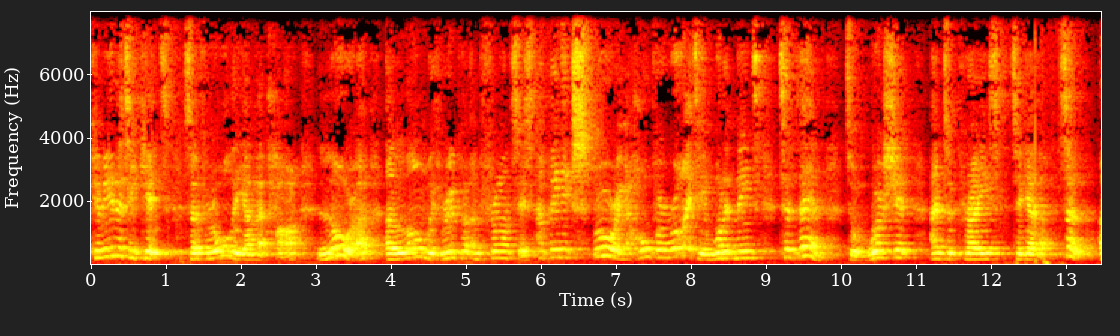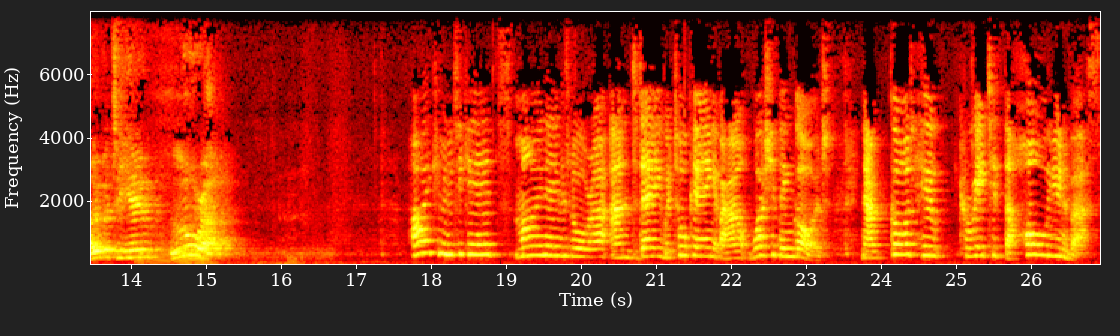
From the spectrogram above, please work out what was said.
community kids. So for all the young at heart, Laura, along with Rupert and Francis, have been exploring a whole variety of what it means to them to worship and to praise together. So over to you, Laura. Hi community kids, my name is Laura and today we're talking about worshipping God. Now God who created the whole universe,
